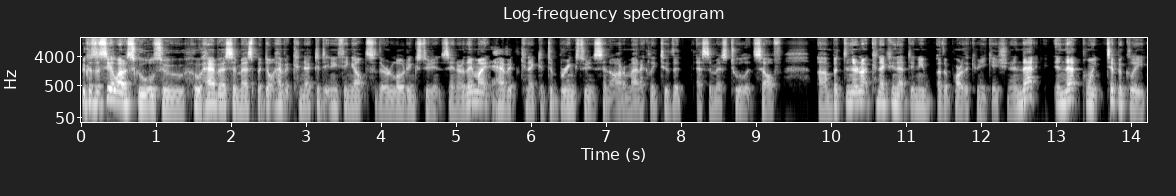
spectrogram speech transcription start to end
Because I see a lot of schools who who have SMS but don't have it connected to anything else, so they're loading students in, or they might have it connected to bring students in automatically to the SMS tool itself, um, but then they're not connecting that to any other part of the communication. And that in that point, typically,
